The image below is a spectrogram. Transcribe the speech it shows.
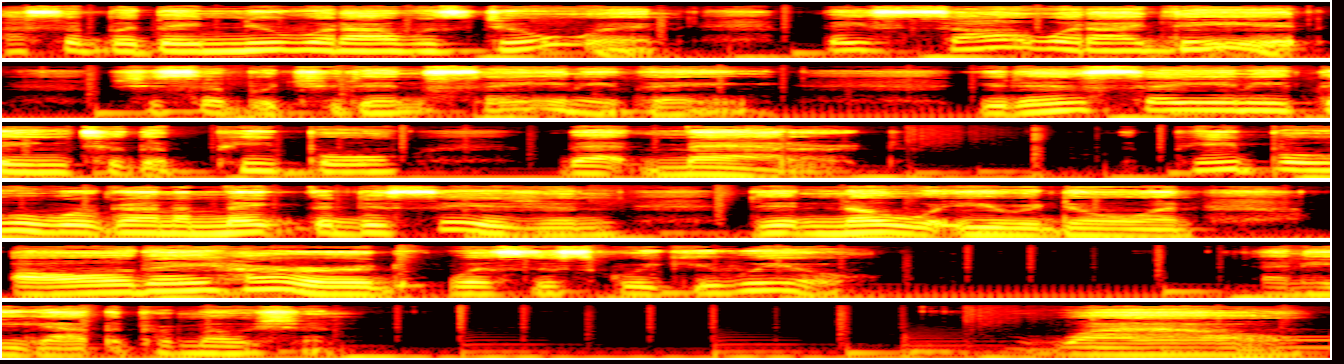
I said, But they knew what I was doing. They saw what I did. She said, But you didn't say anything. You didn't say anything to the people that mattered. People who were going to make the decision didn't know what you were doing. All they heard was the squeaky wheel. And he got the promotion. Wow.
